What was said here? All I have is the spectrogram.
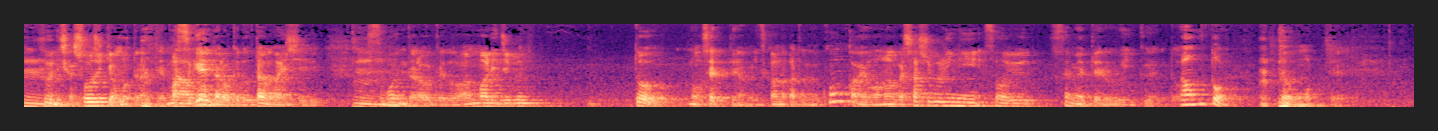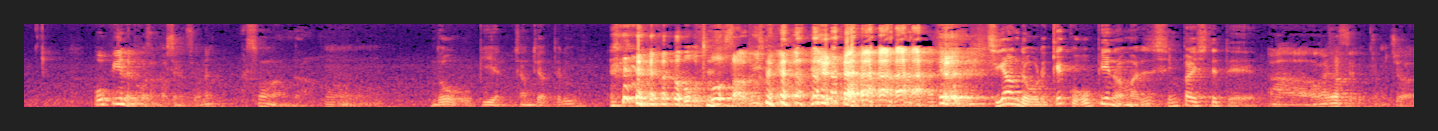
ふうにしか正直思ってなくて、まあすげえんだろうけど歌うまいしすごいんだろうけどあんまり自分との接点は見つからなかったけど今回はなんか久しぶりにそういう攻めてるウィークエンドあ本当？って思って OPN とか参加してるんですよねそうなんだ、うん、どう？OPN ちゃんとやってる？お父さんみたいな。違うんだよ。俺結構 OPN はマジで心配してて。ああ分かりますよ気持ちは、うん、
